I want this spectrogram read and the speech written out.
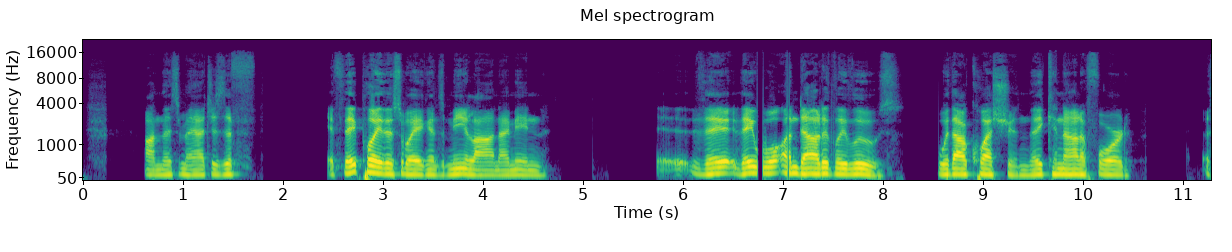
on this match is if if they play this way against Milan, I mean, they they will undoubtedly lose without question. They cannot afford. A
